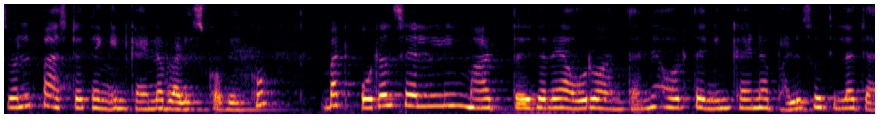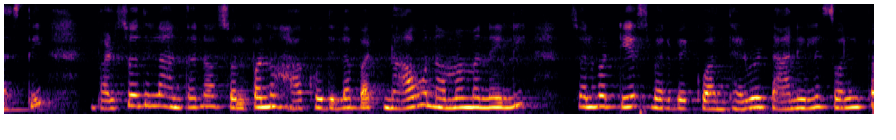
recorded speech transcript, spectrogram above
ಸ್ವಲ್ಪ ಅಷ್ಟೇ ತೆಂಗಿನಕಾಯಿನ ಬಳಸ್ಕೋಬೇಕು. ಬಟ್ ಹೋಟೆಲ್ ಸ್ಟೈಲಲ್ಲಿ ಮಾಡ್ತಾಯಿದ್ದಾರೆ ಅವರು ಅಂತಂದರೆ ಅವ್ರು ತೆಂಗಿನಕಾಯಿನ ಬಳಸೋದಿಲ್ಲ ಜಾಸ್ತಿ. ಬಳಸೋದಿಲ್ಲ ಅಂತಂದರೆ ಸ್ವಲ್ಪವೂ ಹಾಕೋದಿಲ್ಲ. ಬಟ್ ನಾವು ನಮ್ಮ ಮನೆಯಲ್ಲಿ ಸ್ವಲ್ಪ ಟೇಸ್ಟ್ ಬರಬೇಕು ಅಂತ ಹೇಳ್ಬಿಟ್ಟು ನಾನಿಲ್ಲಿ ಸ್ವಲ್ಪ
